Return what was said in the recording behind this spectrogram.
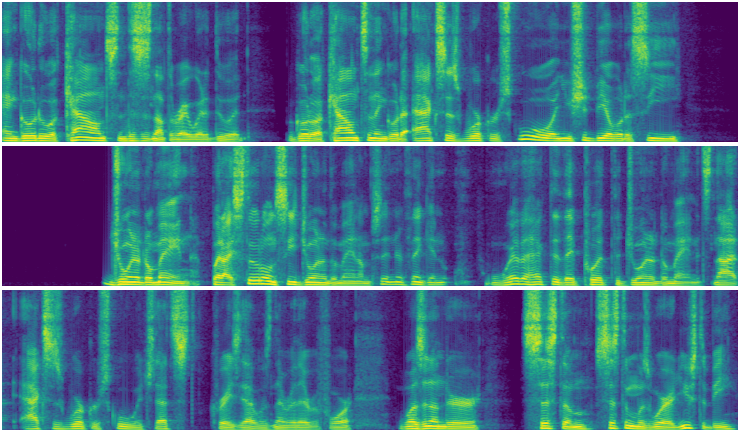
and go to accounts, and this is not the right way to do it, but go to accounts and then go to access work or school, and you should be able to see join a domain. But I still don't see join a domain. I'm sitting there thinking, where the heck did they put the join a domain? It's not access work or school, which that's crazy. That was never there before. It wasn't under system. System was where it used to be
